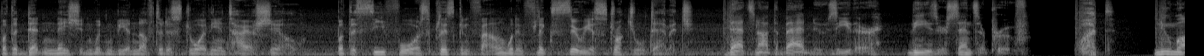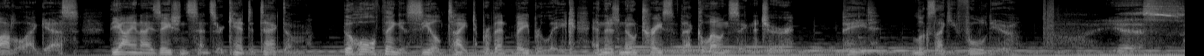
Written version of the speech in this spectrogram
But the detonation wouldn't be enough to destroy the entire shell. But the C4s Pliskin found would inflict serious structural damage. That's not the bad news either. These are sensor-proof. What? New model, I guess. The ionization sensor can't detect them. The whole thing is sealed tight to prevent vapor leak, and there's no trace of that cologne signature. Pete, looks like he fooled you. Yes.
